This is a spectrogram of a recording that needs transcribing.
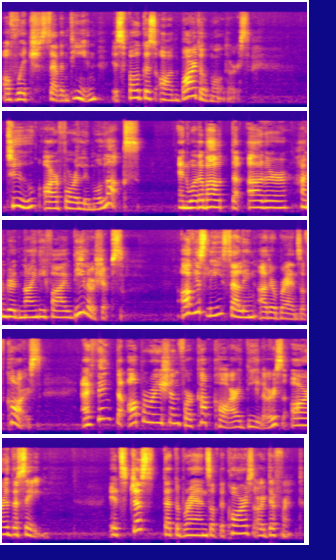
of which 17 is focused on Bartow Motors. Two are for Limo Lux. And what about the other 195 dealerships? Obviously, selling other brands of cars. I think the operation for Cupcar dealers are the same. It's just that the brands of the cars are different.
